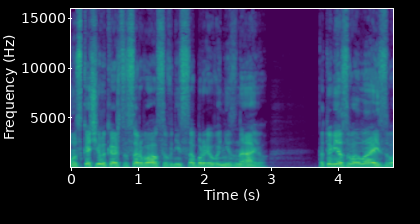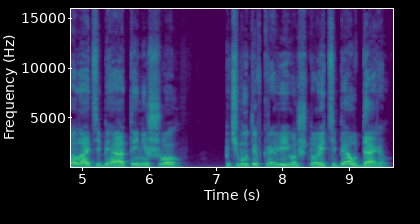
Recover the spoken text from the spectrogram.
Он вскочил и, кажется, сорвался вниз с обрыва, не знаю. Потом я звала и звала тебя, а ты не шел. Почему ты в крови? Он что, и тебя ударил?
